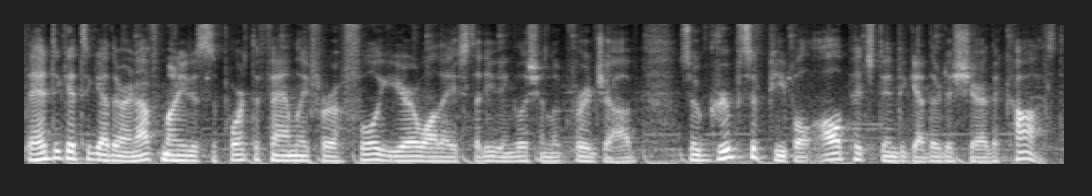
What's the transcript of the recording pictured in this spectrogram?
They had to get together enough money to support the family for a full year while they studied English and looked for a job, so groups of people all pitched in together to share the cost.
